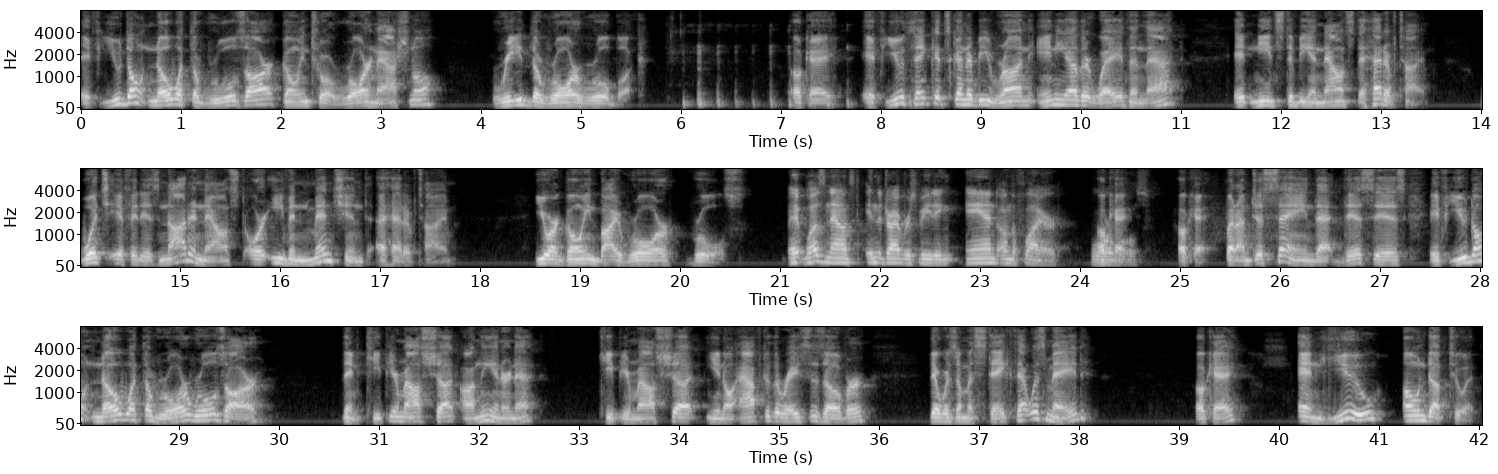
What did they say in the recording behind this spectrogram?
If you don't know what the rules are going to a ROAR national, read the ROAR rule book. okay. If you think it's going to be run any other way than that, it needs to be announced ahead of time, which, if it is not announced or even mentioned ahead of time, you are going by ROAR rules. It was announced in the drivers' meeting and on the flyer. ROAR Okay. rules. Okay. But I'm just saying that this is, if you don't know what the ROAR rules are, then keep your mouth shut on the internet. Keep your mouth shut, you know, after the race is over. There was a mistake that was made. Okay. And you owned up to it.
